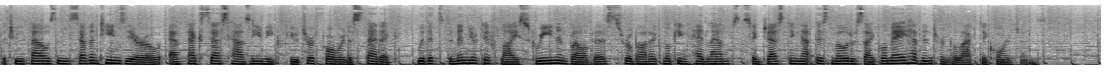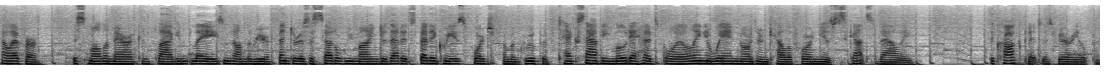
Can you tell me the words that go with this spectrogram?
The 2017 Zero FXS has a unique future-forward aesthetic, with its diminutive fly screen and bulbous robotic-looking headlamps suggesting that this motorcycle may have intergalactic origins. However, the small American flag emblazoned on the rear fender is a subtle reminder that its pedigree is forged from a group of tech-savvy motorheads boiling away in Northern California's Scotts Valley. The cockpit is very open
